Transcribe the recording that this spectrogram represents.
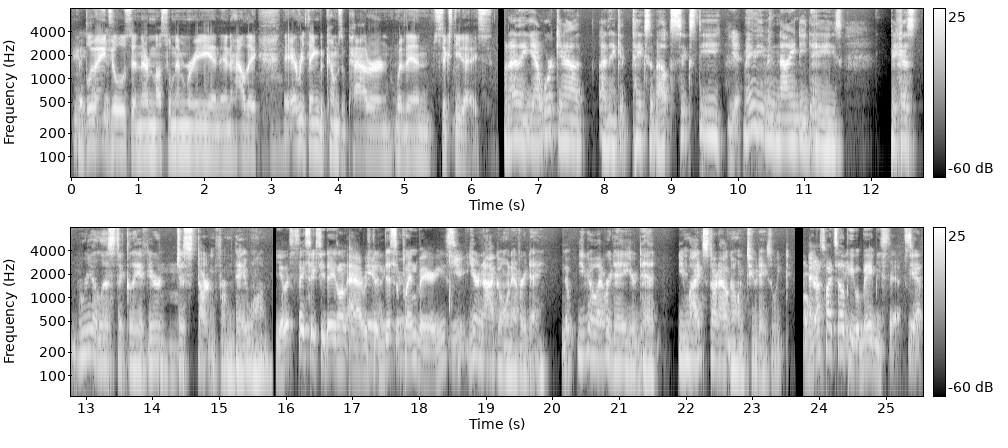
discipline. The Blue Angels and their muscle memory and, and how they, everything becomes a pattern within 60 days. But I think, yeah, working out, I think it takes about 60, Yes. maybe even 90 days. Because realistically, if you're mm-hmm. just starting from day one, Yeah, let's say 60 days on average. Yeah, the discipline varies. you- you're not going every day. Nope. You go every day, you're dead. You might start out going two days a week. And that's why I tell people baby steps. Yeah.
